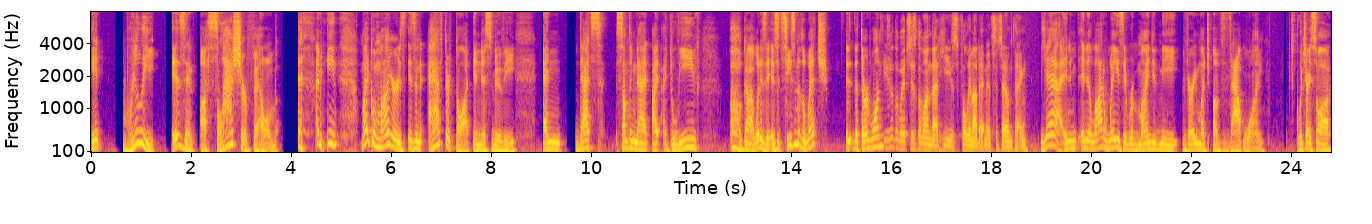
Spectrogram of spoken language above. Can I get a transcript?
it really isn't a slasher film. I mean, Michael Myers is an afterthought in this movie. And that's something that I, I believe. Oh, God, what is it? Is it Season of the Witch? the third one? Season of the Witch is the one that he's fully not in. It's its own thing. Yeah. And in, in a lot of ways, it reminded me very much of that one which I saw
